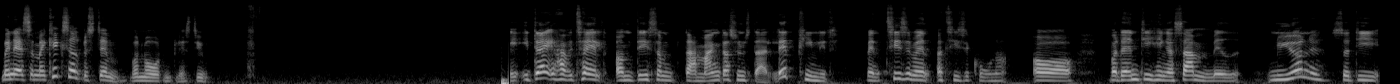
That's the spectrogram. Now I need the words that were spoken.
Men altså, man kan ikke selv bestemme, hvornår den bliver stiv. I dag har vi talt om det, som der er mange, der synes, der er lidt pinligt. Men tissemænd og tissekoner. Og hvordan de hænger sammen med nyrerne, så de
